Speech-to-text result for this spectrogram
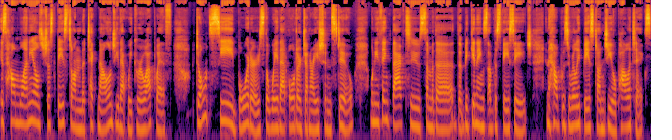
is how millennials, just based on the technology that we grew up with, don't see borders the way that older generations do. When you think back to some of the, the beginnings of the space age and how it was really based on geopolitics,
